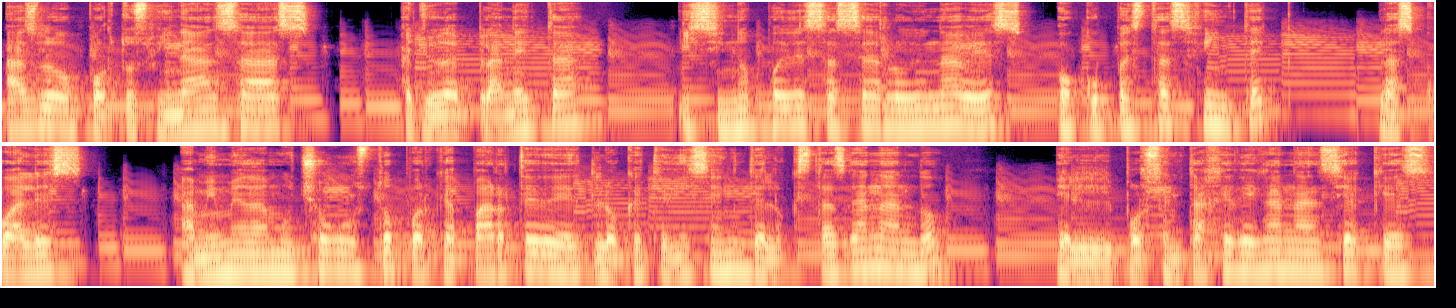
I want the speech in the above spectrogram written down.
Hazlo por tus finanzas, ayuda al planeta y si no puedes hacerlo de una vez, ocupa estas fintech, las cuales a mí me da mucho gusto porque aparte de lo que te dicen de lo que estás ganando, el porcentaje de ganancia, que es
